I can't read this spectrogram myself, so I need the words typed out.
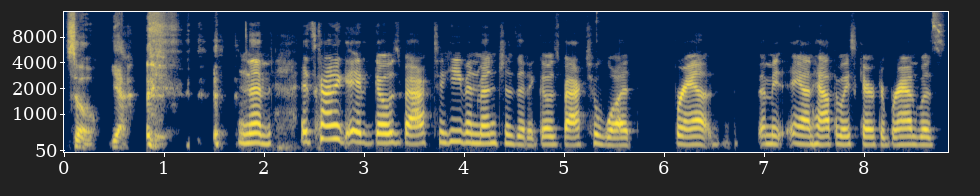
so yeah and then it's kind of it goes back to he even mentions it. It goes back to what Brand, I mean Anne Hathaway's character Brand was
